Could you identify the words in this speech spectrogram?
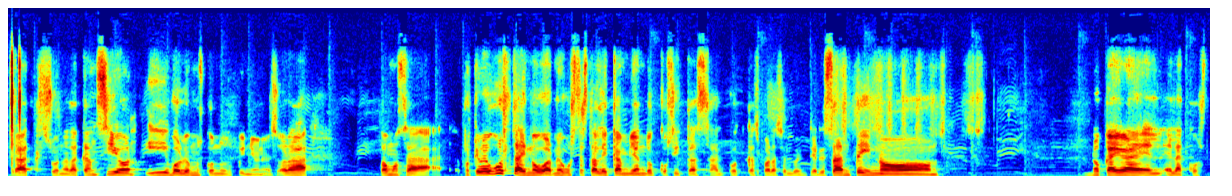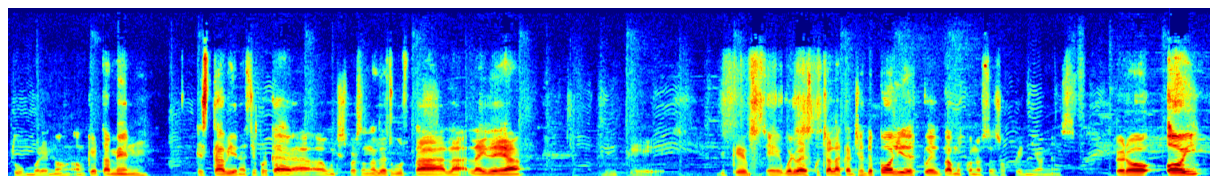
track, suena la canción y volvemos con las opiniones. Ahora vamos a... Porque me gusta innovar, me gusta estarle cambiando cositas al podcast para hacerlo interesante y no, no caiga en, la costumbre, ¿no? Aunque también está bien así porque a, muchas personas les gusta la, idea de que, de eh, vuelva a escuchar la canción de Paul y después vamos con nuestras opiniones. Pero hoy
